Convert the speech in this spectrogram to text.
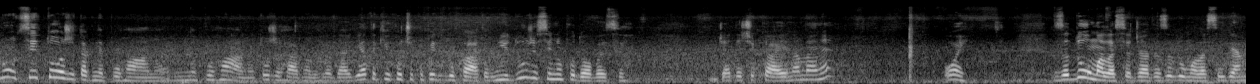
Ну, ці теж так непогано. Непогано, теж гарно виглядають. Я такі хочу купити до хати. Мені дуже сильно подобається. Джада чекає на мене. Ой, задумалася, Джада, задумалася, йдемо.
